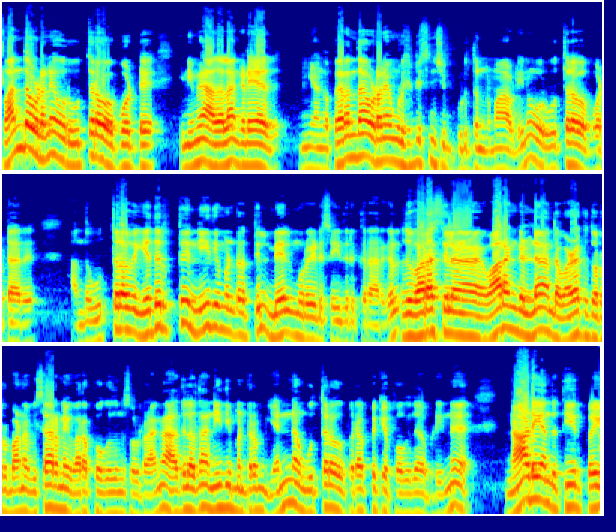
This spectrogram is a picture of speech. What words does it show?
வந்த உடனே ஒரு உத்தரவை போட்டு இனிமே அதெல்லாம் கிடையாது. நீங்கள் அங்கே பிறந்தா உடனே உங்களுக்கு சிட்டிசன்ஷிப் கொடுத்துடணுமா அப்படின்னு ஒரு உத்தரவை போட்டாரு. அந்த உத்தரவை எதிர்த்து நீதிமன்றத்தில் மேல்முறையீடு செய்திருக்கிறார்கள். இது வர சில வாரங்களில் அந்த வழக்கு தொடர்பான விசாரணை வரப்போகுதுன்னு சொல்கிறாங்க அதில் தான் நீதிமன்றம் என்ன உத்தரவு பிறப்பிக்க போகுது அப்படின்னு நாடே அந்த தீர்ப்பை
